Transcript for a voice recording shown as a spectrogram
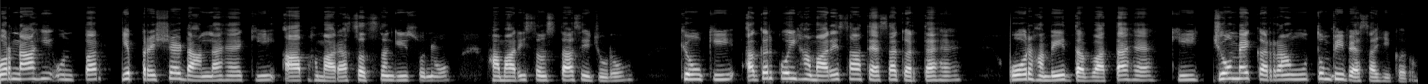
और ना ही उन पर ये प्रेशर डालना है कि आप हमारा सत्संग ही सुनो हमारी संस्था से जुड़ो, क्योंकि अगर कोई हमारे साथ ऐसा करता है और हमें दबाता है कि जो मैं कर रहा हूँ, तुम भी वैसा ही करो।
